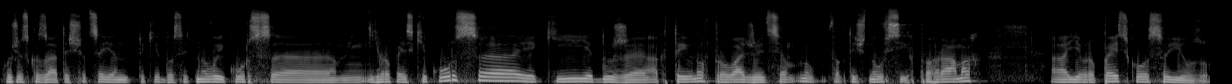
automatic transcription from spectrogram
Хочу сказати, що це є такий досить новий курс, е, європейський курс, е, який дуже активно впроваджується ну, фактично у всіх програмах Європейського Союзу.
